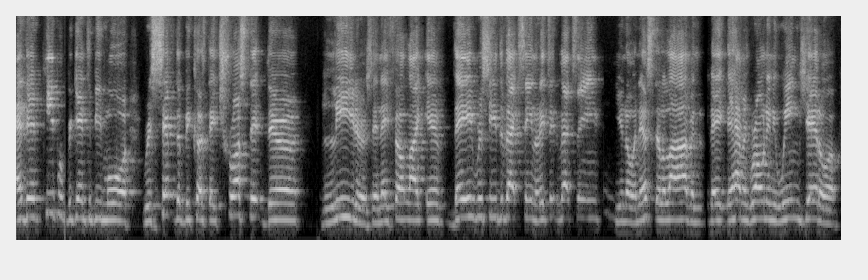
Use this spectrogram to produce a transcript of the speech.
And then people began to be more receptive because they trusted their leaders and they felt like if they received the vaccine or they took the vaccine, you know, and they're still alive and they, they haven't grown any wings yet or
